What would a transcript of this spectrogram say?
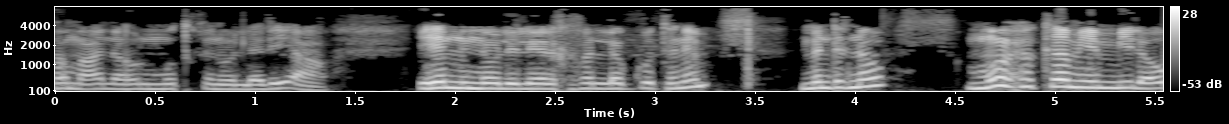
ፈማዕናሁ ልሙጥቅን ለዚ። አዎ። ይህን ነው ልል ከፈለግኩት እኔም። ምንድነው? ሙሕከም የሚለው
